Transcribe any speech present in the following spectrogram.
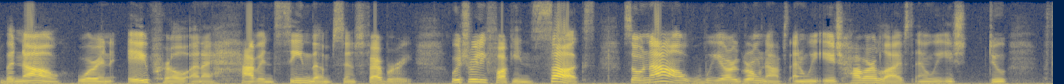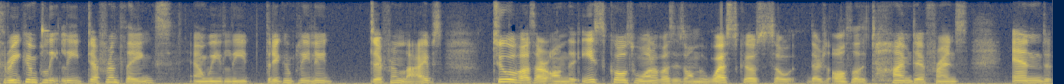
But now we're in April and I haven't seen them since February, which really fucking sucks. So now we are grown ups and we each have our lives and we each do three completely different things and we lead three completely different lives. Two of us are on the East Coast, one of us is on the West Coast, so there's also the time difference. And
